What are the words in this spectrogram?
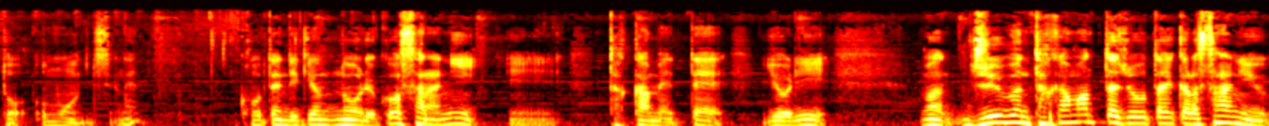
と思うんですよね。後天的能力をさらに、えー、高めてより、まあ、十分高まった状態からさらに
